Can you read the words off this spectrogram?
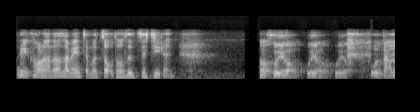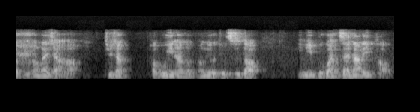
绿空廊道上面怎么走都是自己人？哦，会哦，会哦，会哦。我打个比方来讲哈，就像跑步银行的朋友就知道，你不管在哪里跑，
